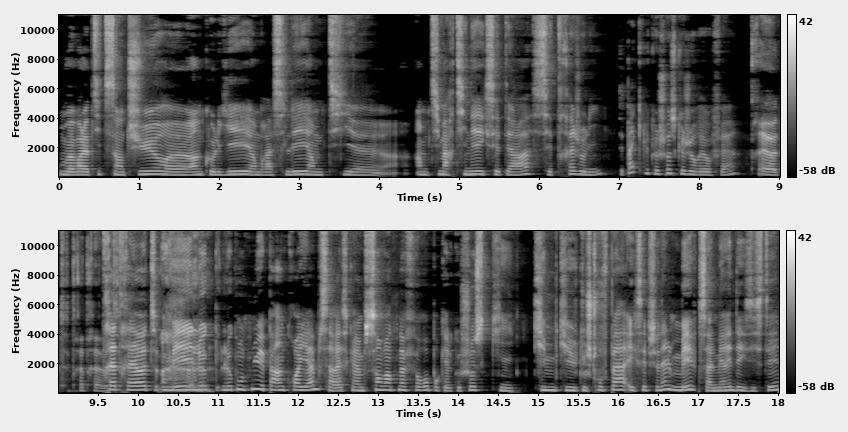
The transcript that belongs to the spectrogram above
on va avoir la petite ceinture, euh, un collier, un bracelet, un petit, un petit martinet, etc. C'est très joli. C'est pas quelque chose que j'aurais offert. Très haute, très très haute. Très très haute, mais le, le, contenu est pas incroyable. Ça reste quand même 129 euros pour quelque chose qui, qui, qui, que je trouve pas exceptionnel, mais ça a le mérite d'exister.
